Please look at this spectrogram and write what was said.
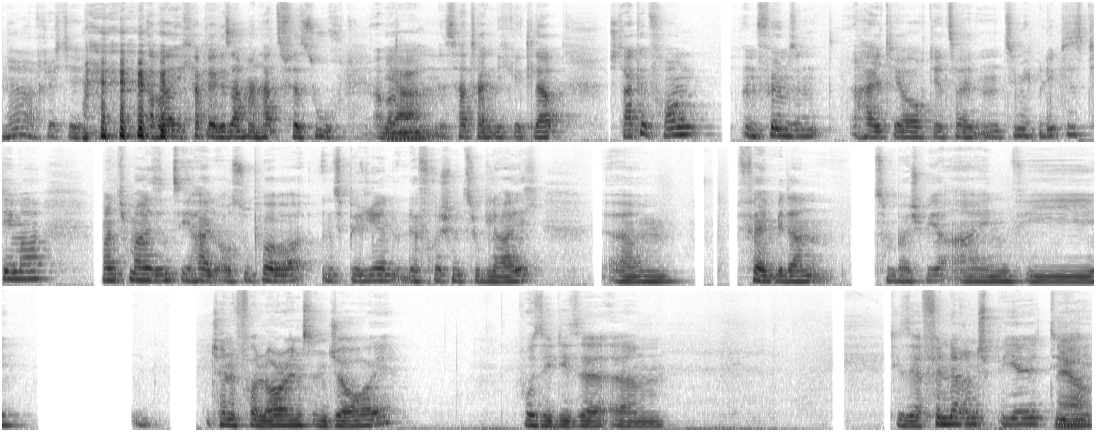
Ja, richtig. Aber ich habe ja gesagt, man hat es versucht. Aber Ja. man, es hat halt nicht geklappt. Starke Frauen in Filmen sind halt ja auch derzeit ein ziemlich beliebtes Thema. Manchmal sind sie halt auch super inspirierend und erfrischend zugleich. Ähm, fällt mir dann zum Beispiel ein wie Jennifer Lawrence in Joy, wo sie diese, ähm, diese Erfinderin spielt, die Ja,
